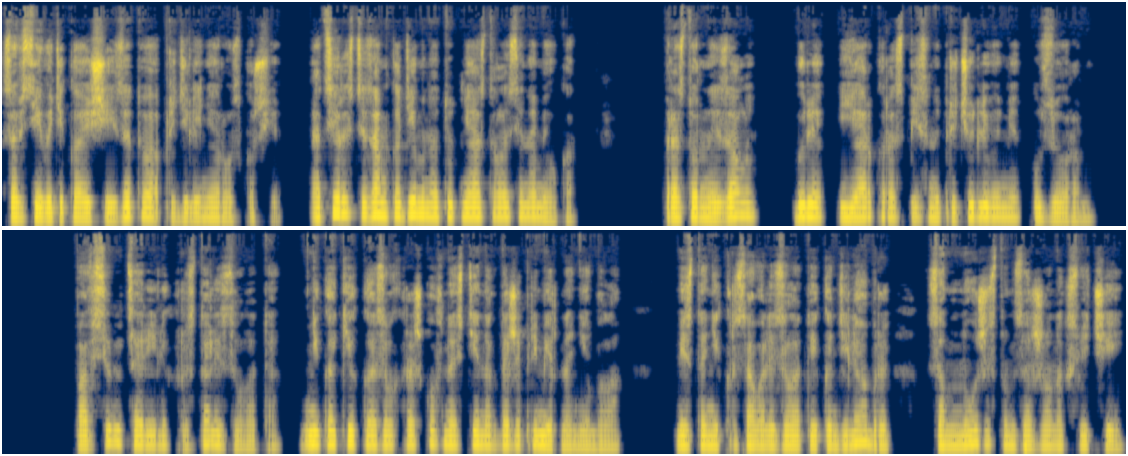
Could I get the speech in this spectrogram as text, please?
со всей вытекающей из этого определения роскошью. От серости замка демона тут не осталось и намека. Просторные залы были ярко расписаны причудливыми узорами. Повсюду царили хрусталь и золото. Никаких газовых рожков на стенах даже примерно не было. Вместо них красовались золотые канделябры со множеством зажженных свечей.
